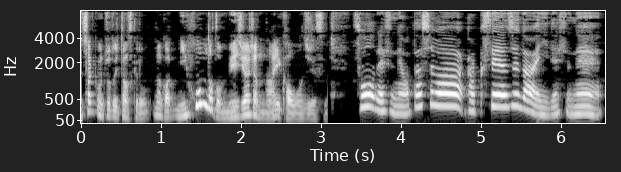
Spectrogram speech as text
さっきもちょっと言ったんですけど、なんか日本だとメジャーじゃない顔文字ですね。そうですね。私は学生時代にですね、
